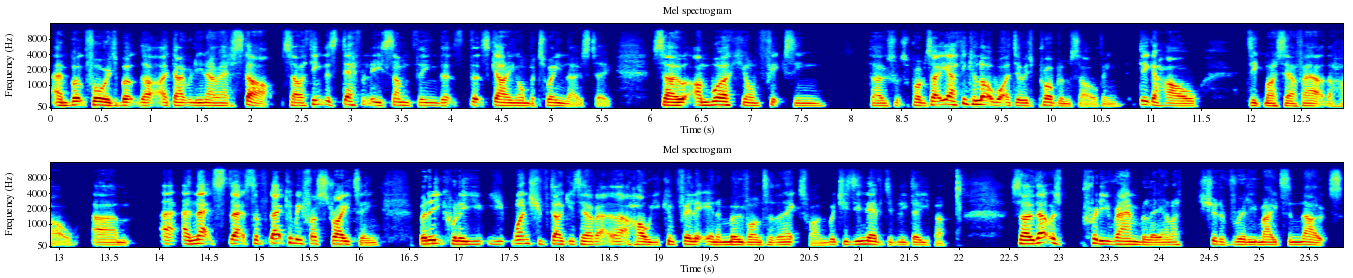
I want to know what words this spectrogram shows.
And book four is a book that I don't really know how to start. So I think there's definitely something that's that's going on between those two. So I'm working on fixing those sorts of problems. So yeah, I think a lot of what I do is problem solving. Dig a hole, dig myself out of the hole. Um, and that's that's that can be frustrating but equally you, you, once you've dug yourself out of that hole you can fill it in and move on to the next one which is inevitably deeper So that was pretty rambly, and I should have really made some notes.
